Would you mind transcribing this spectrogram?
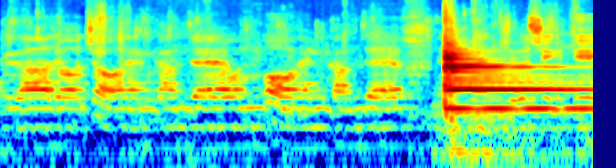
그가 저쩌는 감제 온보는 감제 내는 주신 길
